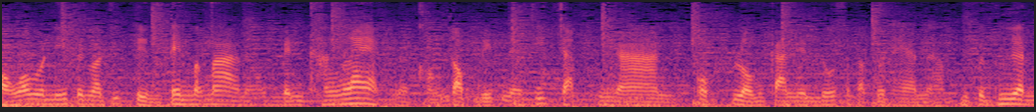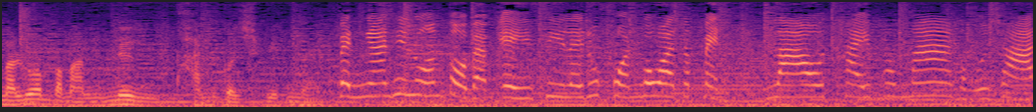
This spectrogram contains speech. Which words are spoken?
บอกว่าวันนี้เป็นวันที่ตื่นเต้นมากๆนะครับเป็นครั้งแรกนะของดอกลิฟเนี่ยที่จัดงานอบรมการเรียนรู้สำหรับตัวแทนนะครับมีเพื่อนๆมาร่วมประมาณ 1,000กว่าชีวิตนะเป็นงานที่รวมตัวแบบ AC เลยทุกคนไม่ว่าจะเป็นลาวไทยพม่ากัมพูชา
